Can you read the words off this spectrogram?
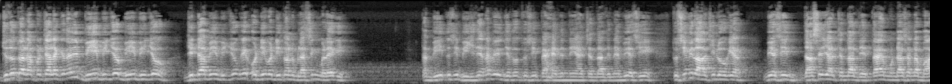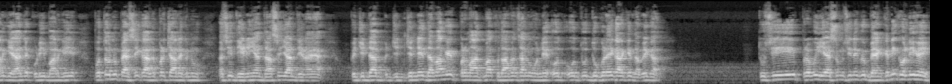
ਜਦੋਂ ਤੁਹਾਡਾ ਪ੍ਰਚਾਰਕ ਕਹਿੰਦਾ ਜੀ ਬੀ ਬੀਜੋ ਬੀ ਬੀਜੋ, ਜਿੱਡਾ ਬੀ ਬੀਜੋਗੇ, ਓਡੀ ਵੱਡੀ ਤੁਹਾਨੂੰ ਬਲੇਸਿੰਗ ਮਿਲੇਗੀ। ਤਾਂ ਬੀ ਤੁਸੀਂ ਬੀਜਦੇ ਆ ਨਾ ਵੀ ਜਦੋਂ ਤੁਸੀਂ ਪੈਸੇ ਦਿੰਨੇ ਆ, ਚੰਦਾ ਦਿੰਨੇ ਆ, ਵੀ ਅਸੀਂ, ਤੁਸੀਂ ਵੀ ਲਾਲਚੀ ਲੋਕ ਆ, ਵੀ ਅਸੀਂ 10000 ਚੰਦਾ ਦਿੱਤਾ ਹੈ, ਮੁੰਡਾ ਸਾਡਾ ਬਾਹਰ ਗਿਆ ਜਾਂ ਕੁੜੀ ਬਾਹਰ ਗਈ, ਪੁੱਤ ਉਹਨੂੰ ਪੈਸੇ ਘੱਲ ਪ੍ਰਚਾਰਕ ਨੂੰ ਅਸੀਂ ਦੇਣੇ ਆ 10000 ਦੇਣਾ ਆ। ਵੀ ਜਿੱਡਾ, ਜਿ- ਜਿੰਨੇ ਦਵਾਂਗੇ, ਪ੍ਰਮਾਤਮਾ ਖੁਦਾਵੰ ਸਾਨੂੰ ਉਹਨੇ, ਉਹ ਉਹ ਤੋਂ ਦੁੱਗਣੇ ਕਰਕੇ ਦੇਵੇਗਾ। ਤੁਸੀਂ ਪ੍ਰਭੂ ਯਿਸੂ ਮਸੀਹ ਨੇ ਕੋਈ ਬੈਂਕ ਨਹੀਂ ਖੋਲੀ ਹੋਈ,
